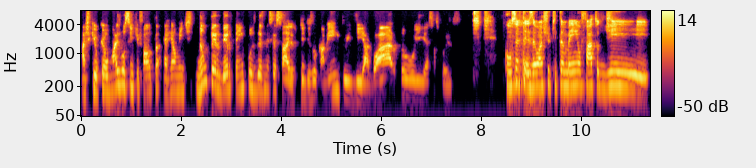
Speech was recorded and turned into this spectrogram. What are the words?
acho que o que eu mais vou sentir falta é realmente não perder tempos desnecessários de deslocamento e de aguardo e essas coisas. Com certeza, eu acho que também o fato de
